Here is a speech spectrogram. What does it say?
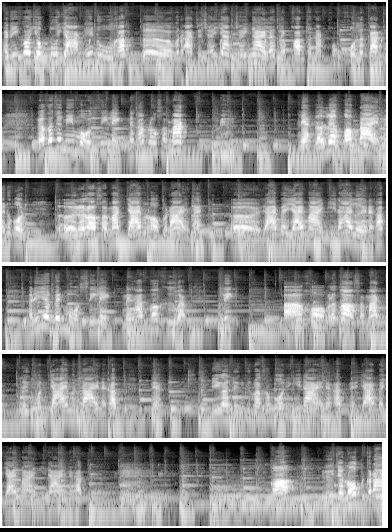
อันนี้ก็ยกตัวอย่างให้ดูครับ เออ มันอาจจะใช้ยากใช้ง่ายแล้วแต่ความถนัดของคนและกัน แล้วก็จะมีโหมด select นะครับ เราสามารถ เนี่ย เราเลือกบล็อกได้ไหมทุกคน เออ แล้วเราสามารถย้ายมันออกมาได้ไหมเออ ย้ายไปย้ายมาอย่างนี้ได้เลยนะครับ อันนี้จะเป็นโหมด select นะครับ ก็คือแบบคลิกอ่าของแล้วก็สามารถดึงมันย้ายมันได้นะครับ เนี่ย พี่ก็ดึงขึ้นมาข้างบนอย่างนี้ได้นะครับ เนี่ย ย้ายไปย้ายมาอย่างนี้ได้นะครับ ก็หรือจะลบก็ได้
